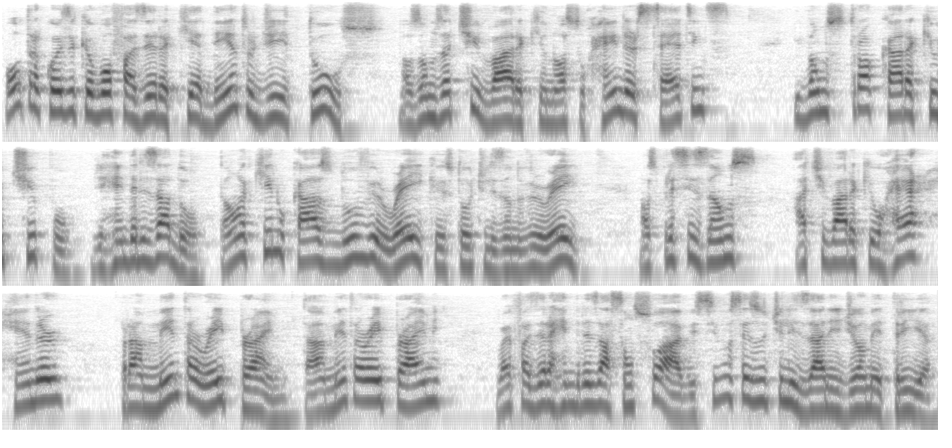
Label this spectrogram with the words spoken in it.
Outra coisa que eu vou fazer aqui é dentro de Tools, nós vamos ativar aqui o nosso Render Settings e vamos trocar aqui o tipo de renderizador. Então aqui no caso do V-Ray, que eu estou utilizando o V-Ray, nós precisamos ativar aqui o Hair Render para Mental Ray Prime. Tá? Mental Ray Prime vai fazer a renderização suave. Se vocês utilizarem geometria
